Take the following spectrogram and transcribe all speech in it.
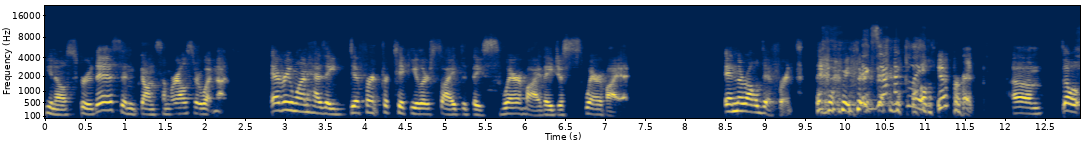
you know, screw this and gone somewhere else or whatnot. Everyone has a different particular site that they swear by. They just swear by it. And they're all different. I mean, they're, exactly they're all different. Um, so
